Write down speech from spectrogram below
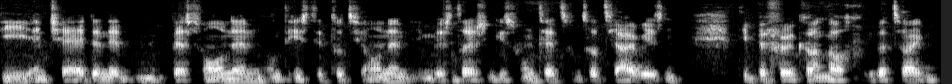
die entscheidenden Personen und Institutionen im österreichischen Gesundheits- und Sozialwesen die Bevölkerung auch überzeugen.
